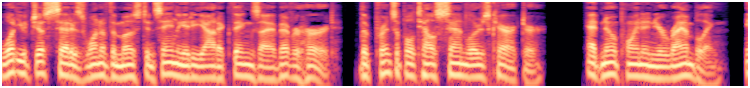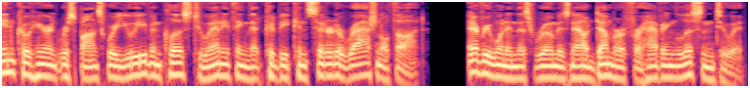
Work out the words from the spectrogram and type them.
what you've just said is one of the most insanely idiotic things I have ever heard, the principal tells Sandler's character. At no point in your rambling, incoherent response were you even close to anything that could be considered a rational thought. Everyone in this room is now dumber for having listened to it.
